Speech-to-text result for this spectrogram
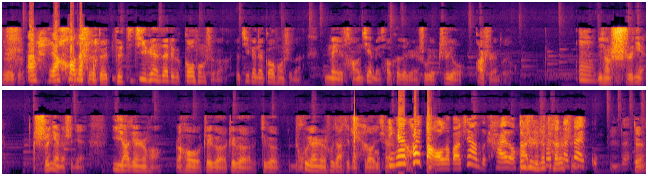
对对对。啊，然后呢？对对对，即便在这个高峰时段，就即便在高峰时段，每堂健美操课的人数也只有二十人左右。嗯，你想十年，十年的时间，一家健身房，然后这个这个这个会员人数加起来不到一千，应该快倒了吧？这样子开的话，但是人家开的在国，嗯对对，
